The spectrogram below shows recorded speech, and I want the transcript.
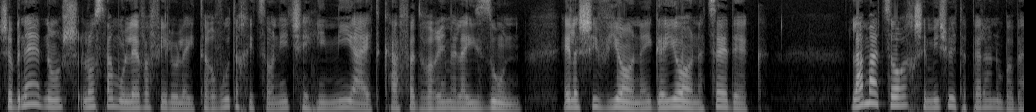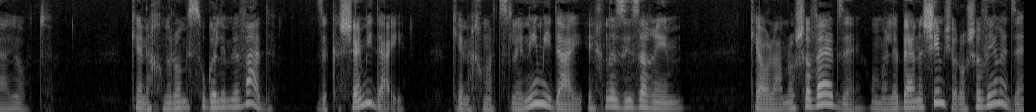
שבני אנוש לא שמו לב אפילו להתערבות החיצונית שהניעה את כף הדברים אל האיזון, אל השוויון, ההיגיון, הצדק. למה הצורך שמישהו יטפל לנו בבעיות? כי אנחנו לא מסוגלים לבד. זה קשה מדי. כי אנחנו עצלנים מדי, איך נזיז הרים? כי העולם לא שווה את זה, הוא מלא באנשים שלא שווים את זה.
